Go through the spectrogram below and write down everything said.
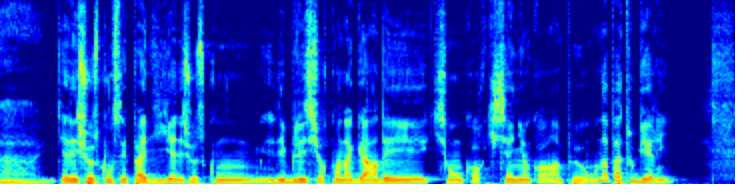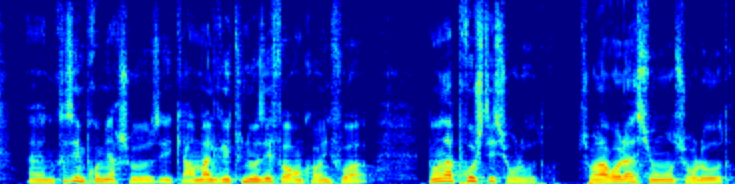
il euh, y a des choses qu'on s'est pas dit, il y a des choses qu'on, y a des blessures qu'on a gardées, qui sont encore, qui saignent encore un peu. On n'a pas tout guéri. Euh, donc ça c'est une première chose. Et car malgré tous nos efforts, encore une fois, on a projeté sur l'autre, sur la relation, sur l'autre.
